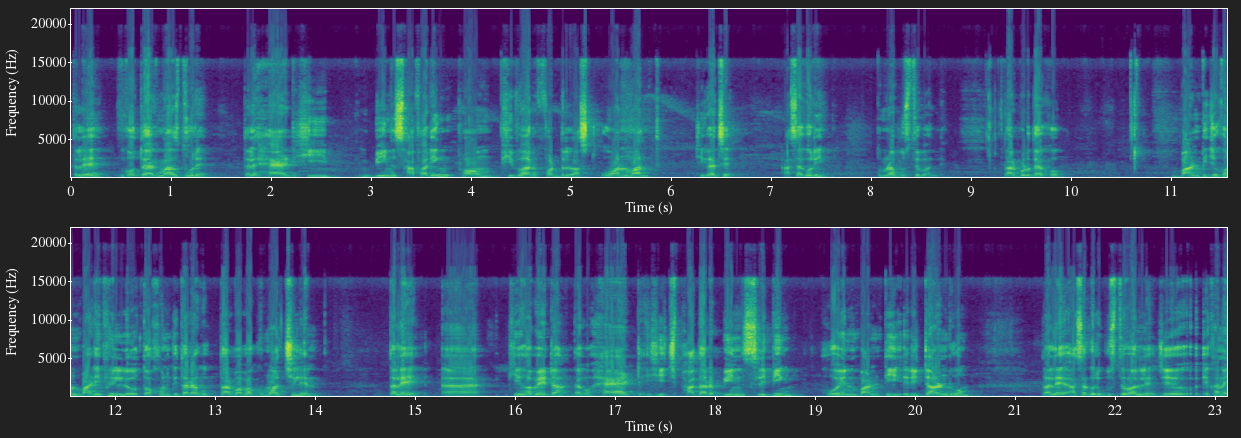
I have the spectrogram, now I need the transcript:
তাহলে গত এক মাস ধরে তাহলে had he been suffering from fever for the last one month ঠিক আছে? আশা করি তোমরা বুঝতে পারলে। তারপর দেখো, বান্টি যখন বাড়ি ফিরলো, তখন কি তারা তার বাবা ঘুমাচ্ছিলেন? তাহলে কি হবে এটা? দেখো had his father been sleeping when Bunty return home তাহলে আশা করি বুঝতে পারলে যে এখানে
